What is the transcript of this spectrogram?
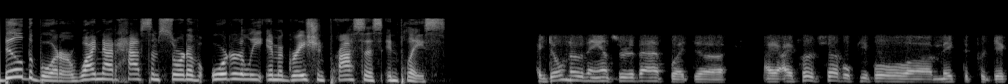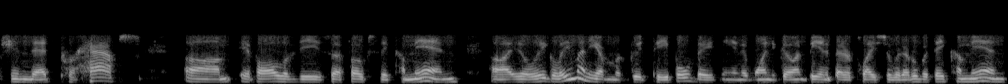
build the border? Why not have some sort of orderly immigration process in place? I don't know the answer to that, but uh, I, have heard several people uh, make the prediction that perhaps um, if all of these uh, folks that come in uh, illegally, many of them are good people. They you know want to go and be in a better place or whatever, but they come in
